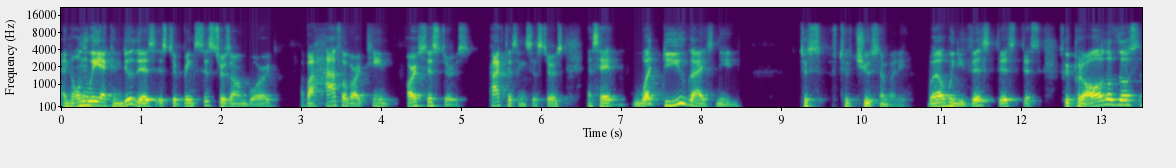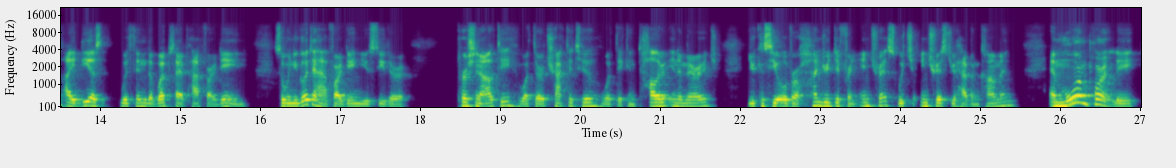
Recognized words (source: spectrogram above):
And the only way I can do this is to bring sisters on board. About half of our team are sisters, practicing sisters, and say, what do you guys need to, to choose somebody? Well, we need this, this, this. So we put all of those ideas within the website of Half Our Deen. So when you go to Half Our Deen, you see their personality, what they're attracted to, what they can tolerate in a marriage. You can see over 100 different interests, which interests you have in common. And more importantly,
